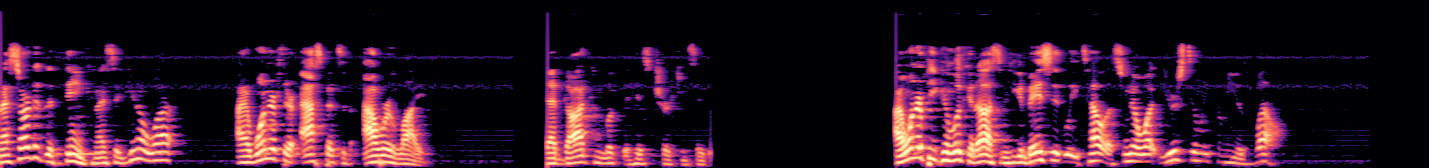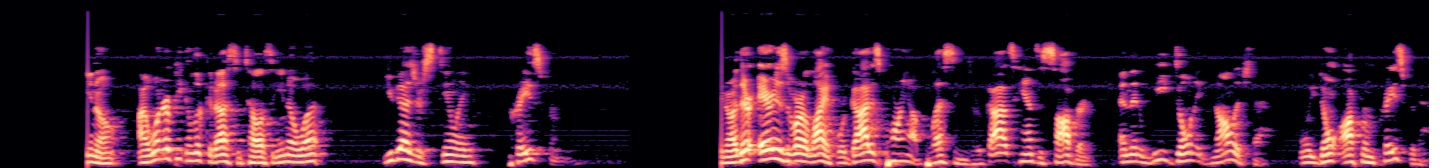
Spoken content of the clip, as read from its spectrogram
And I started to think, and I said, you know what? I wonder if there are aspects of our life that God can look at His church and say, I wonder if He can look at us and He can basically tell us, you know what? You're stealing from me as well. You know, I wonder if He can look at us and tell us, you know what? You guys are stealing praise from me. You know, are there areas of our life where God is pouring out blessings or God's hands is sovereign, and then we don't acknowledge that and we don't offer Him praise for that?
